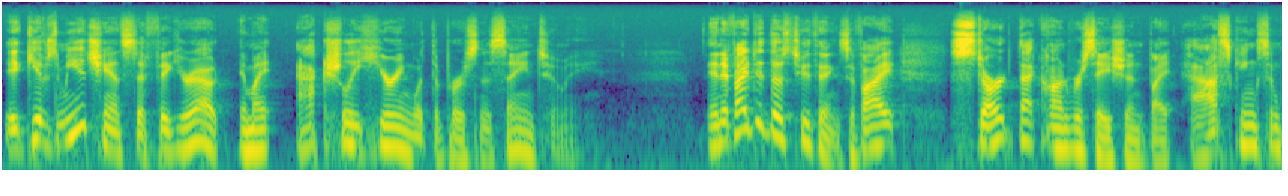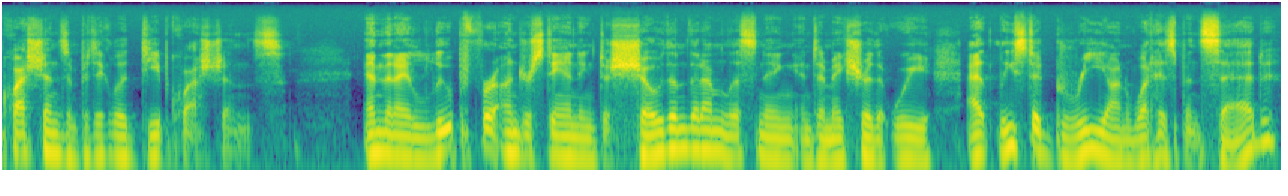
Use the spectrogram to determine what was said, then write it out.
It gives me a chance to figure out, Am I actually hearing what the person is saying to me? And if I did those two things, if I start that conversation by asking some questions, in particular deep questions, and then I loop for understanding to show them that I'm listening and to make sure that we at least agree on what has been said,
